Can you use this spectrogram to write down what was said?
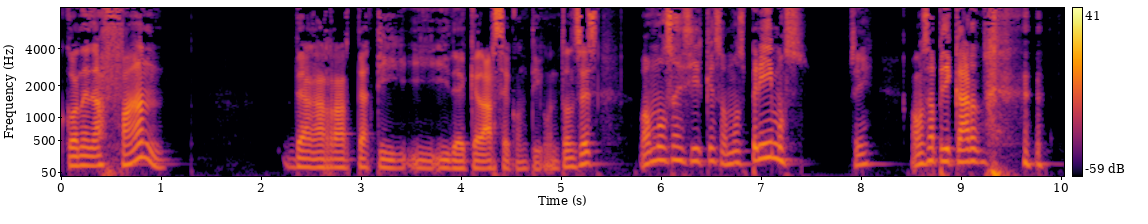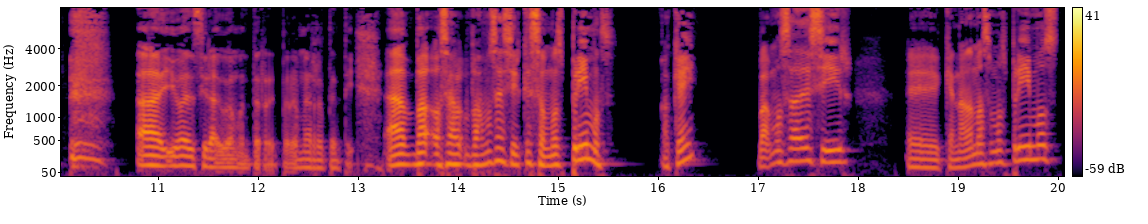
con el afán de agarrarte a ti y de quedarse contigo. Entonces, vamos a decir que somos primos, ¿sí? Vamos a aplicar... ah, iba a decir algo de Monterrey, pero me arrepentí. Ah, o sea, vamos a decir que somos primos, ¿ok? Vamos a decir eh, que nada más somos primos,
